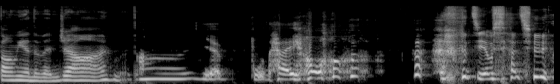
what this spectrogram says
方面的文章啊什么的。嗯，也不太有，接不下去。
